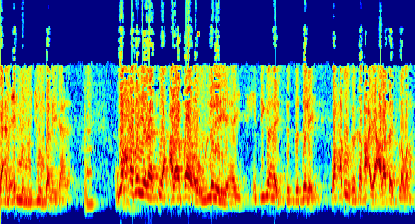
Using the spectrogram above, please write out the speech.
yani cilmu nujuum baa la yidhahdaa. Waxaba yaraatee calaaqa oo uu la leeyahay xidigaha isbedbedelay waxa dhulka ka dhacaya calaaqa islama laha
